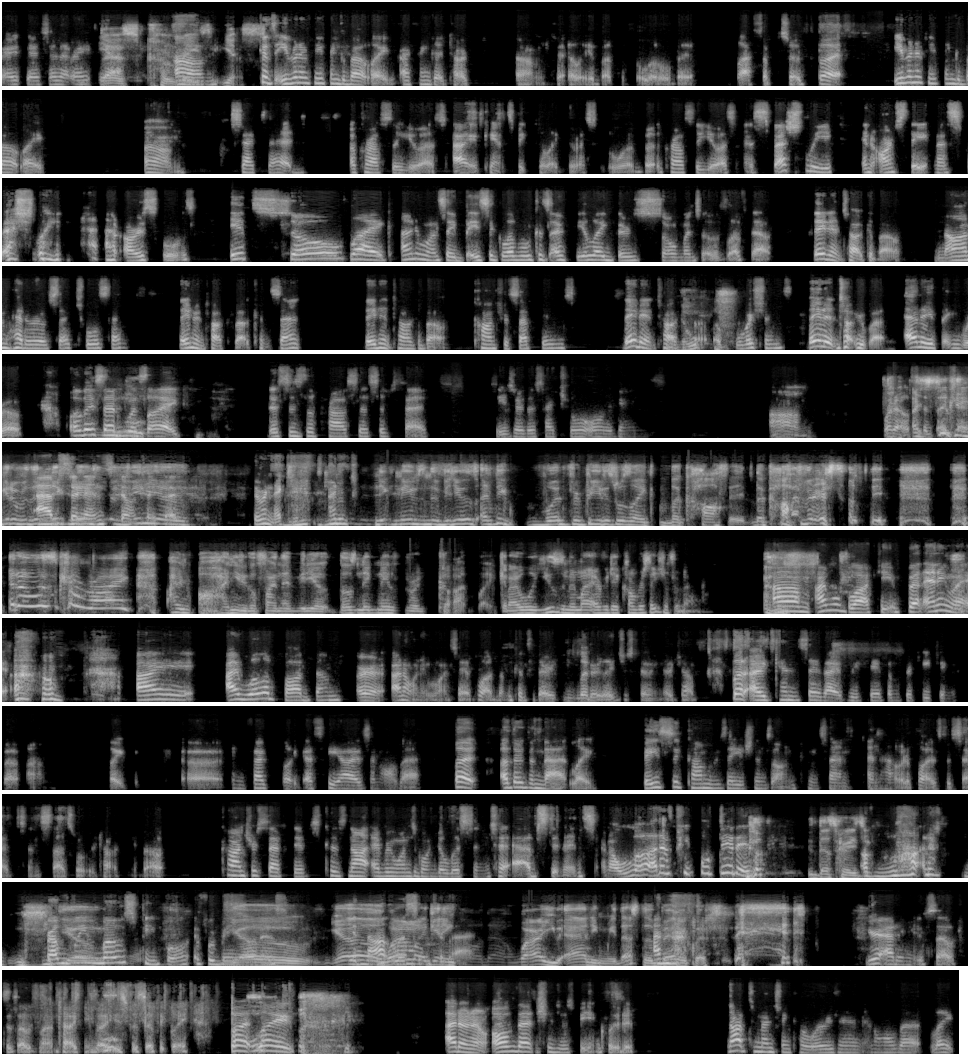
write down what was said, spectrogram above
Right? Did I say that right? Yeah. That's crazy. Um, yes. Because even if you think about like, I think I talked um, to Ellie about this a little bit last episode, but even if you think about like um, sex ed across the U.S., I can't speak to like the rest of the world, but across the U.S., especially in our state and especially at our schools, it's so like I don't want to say basic level because I feel like there's so much that was left out. They didn't talk about non-heterosexual sex. They didn't talk about consent. They didn't talk about contraceptives. They didn't talk Nope. about abortions. They didn't talk about anything, bro. All they said was like, "This is the process of sex. These are the sexual organs." Um, what else? I still can't get over the Abstinence, nicknames in the video. There were Do next. you, do you remember the nicknames in the videos? I think one for Peters was like the coffin, the coffin or something. And I was crying. I oh, I need to go find that video. Those nicknames were godlike, and I will use them in my everyday conversation from now. um i will block you but anyway um i i will applaud them or i don't even want to say applaud them because they're literally just doing their job but i can say that i appreciate them for teaching about um like uh in fact like stis and all that but other than that like basic conversations on consent and how it applies to sex, since that's what we're talking about. Contraceptives, because not everyone's going to listen to abstinence, and a lot of people didn't. That's crazy. A lot of probably Yo. most people, if we're being honest. Yo, yo, not why am I getting called out? Why are you adding me? That's the I'm better not- question. You're adding yourself because I was not talking about you specifically. But Ooh. like, I don't know. All of that should just be included. Not to mention coercion and all that. Like,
